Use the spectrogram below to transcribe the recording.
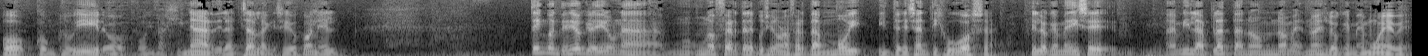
o concluir o, o imaginar de la charla que se dio con él, tengo entendido que le dieron una, una oferta, le pusieron una oferta muy interesante y jugosa. Es lo que me dice, a mí la plata no, no, me- no es lo que me mueve.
